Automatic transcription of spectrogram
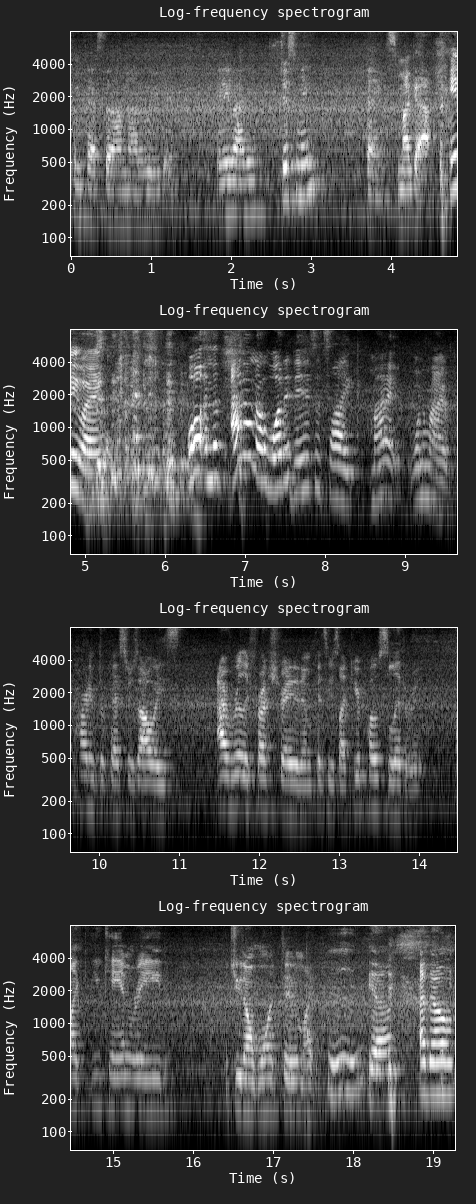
confess that I'm not a reader. Anybody? Just me? Thanks, my guy. Anyway, well, and the, I don't know what it is. It's like my one of my Harding professors always, I really frustrated him because he was like, "You're post literate, like you can read, but you don't want to." I'm like, "Uh, yeah, I don't,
